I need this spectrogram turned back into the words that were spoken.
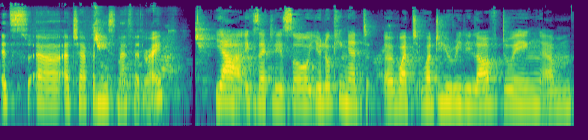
it's uh, a Japanese method, right? Yeah, exactly. So you're looking at uh, what what do you really love doing? Um,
